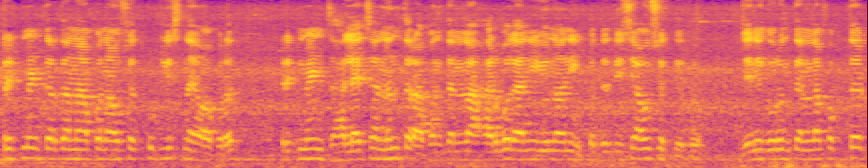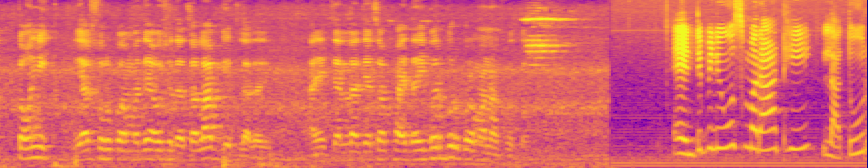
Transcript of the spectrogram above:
ट्रीटमेंट करताना आपण औषध कुठलीच नाही वापरत. ट्रीटमेंट झाल्याच्यानंतर आपण त्यांना हर्बल आणि युनानी पद्धतीचे औषध देतो. जेणेकरून त्यांना फक्त टॉनिक या स्वरूपामध्ये औषधाचा लाभ घेतला जाईल आणि त्यांना त्याचा फायदाही भरपूर प्रमाणात होतो. N T P news Marathi Latur.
